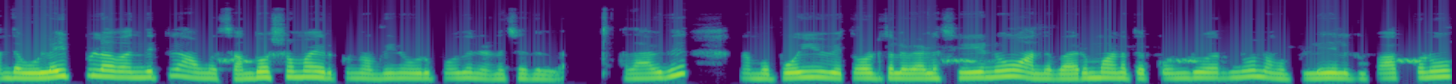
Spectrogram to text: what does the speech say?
அந்த உழைப்பில் வந்துட்டு அவங்க சந்தோஷமாக இருக்கணும் அப்படின்னு ஒரு போதும் நினச்சதில்லை. அதாவது நம்ம போய் தோட்டத்தில் வேலை செய்யணும் அந்த வருமானத்தை கொண்டு வரணும் நம்ம பிள்ளைகளுக்கு பார்க்கணும்.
